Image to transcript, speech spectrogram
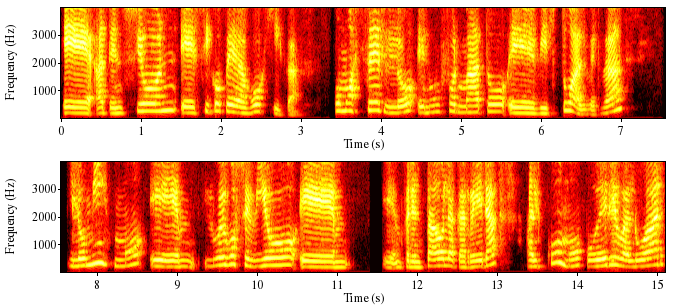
eh, atención eh, psicopedagógica, cómo hacerlo en un formato eh, virtual, ¿verdad? Y lo mismo, luego se vio enfrentado la carrera al cómo poder evaluar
